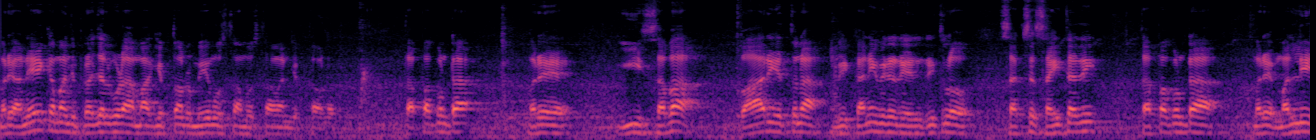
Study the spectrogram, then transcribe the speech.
మరి అనేక మంది ప్రజలు కూడా మాకు చెప్తా ఉన్నారు మేము వస్తాం వస్తామని చెప్తా ఉన్నారు. తప్పకుండా మరి ఈ సభ భారీ ఎత్తున మీ కని వినే రీతిలో సక్సెస్ అవుతుంది తప్పకుండా మరి మళ్ళీ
